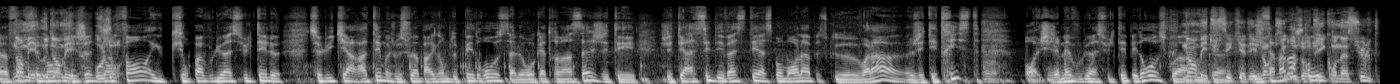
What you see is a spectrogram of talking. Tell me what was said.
euh, Non, mais- non, mais les jeunes enfants et qui n'ont pas voulu insulter le, celui qui a raté. Moi, je me souviens par exemple de Pedros à l'Euro 96. J'étais, j'étais assez dévasté à ce moment-là parce que voilà, j'étais triste. Bon, j'ai jamais voulu insulter Pedros, quoi. Non, mais Donc, tu euh, sais qu'il y a des gens qui aujourd'hui qu'on insulte,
